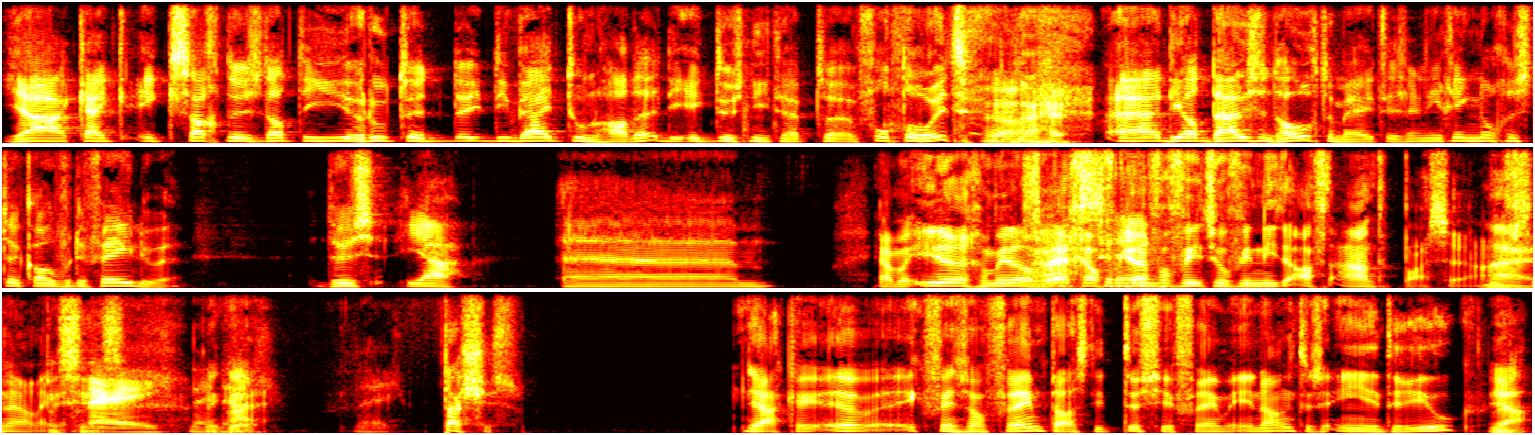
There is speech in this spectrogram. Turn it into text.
Ja, kijk, ik zag dus dat die route die, die wij toen hadden, die ik dus niet heb eh, voltooid, Ja. Nee. eh, die had duizend hoogtemeters en die ging nog een stuk over de Veluwe. Dus ja, ehm, Ja, maar iedere gemiddelde weg of extreem. gravelfiets hoef je niet af aan te passen aan Nee, versnellingen. precies. nee, nee, Ik- nee, nee. Tasjes. Ja, kijk, eh, ik vind zo'n frametas die tussen je frame in hangt, dus in je driehoek, Ja,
